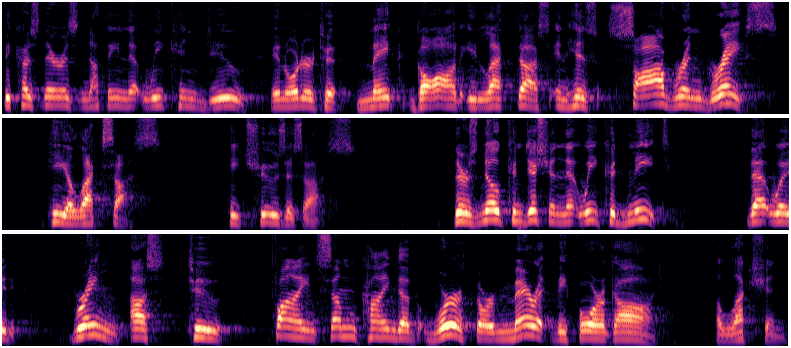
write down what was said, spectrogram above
because there is nothing that we can do in order to make God elect us. In His sovereign grace, He elects us, He chooses us. There's no condition that we could meet that would bring us to find some kind of worth or merit before God. Election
